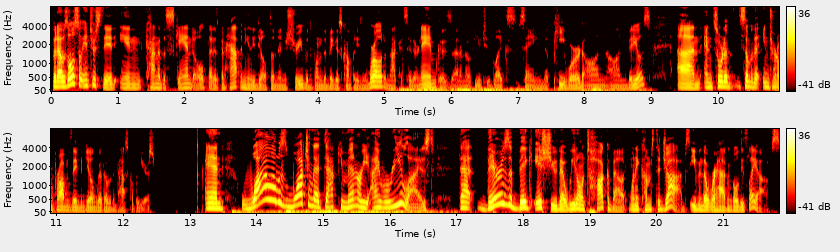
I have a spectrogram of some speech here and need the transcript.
but I was also interested in kind of the scandal that has been happening in the adult film industry with one of the biggest companies in the world. I'm not going to say their name because I don't know if YouTube likes saying the p word on on videos, um, and sort of some of the internal problems they've been dealing with over the past couple years. And while I was watching that documentary, I realized that there is a big issue that we don't talk about when it comes to jobs, even though we're having all these layoffs.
